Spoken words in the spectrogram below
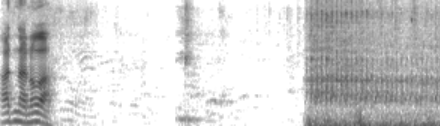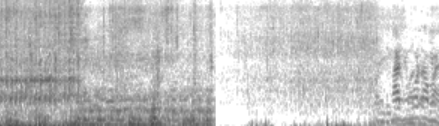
આજના નવા મોટા મોટા.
